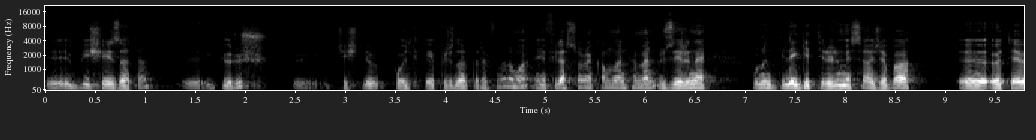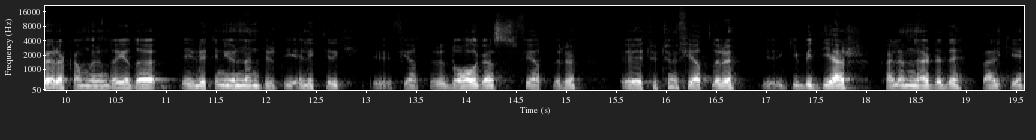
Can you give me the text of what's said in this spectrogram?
e, bir şey zaten, e, görüş e, çeşitli politika yapıcılar tarafından ama enflasyon rakamlarının hemen üzerine bunun dile getirilmesi acaba e, ÖTV rakamlarında ya da devletin yönlendirdiği elektrik e, fiyatları, doğalgaz fiyatları, e, tütün fiyatları gibi diğer kalemlerde de belki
